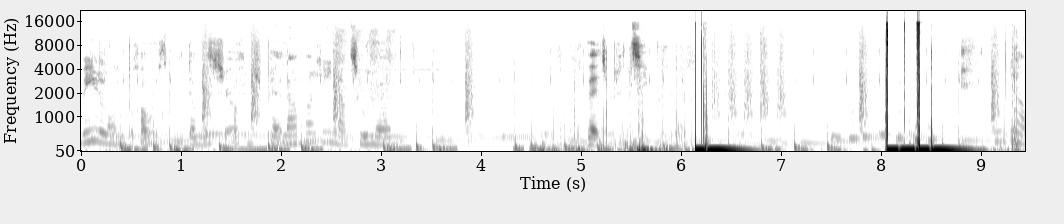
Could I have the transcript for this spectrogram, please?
WLAN braucht. Und da muss ich auch nicht Perla Marina zuhören. Weltprinzip. Ja.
